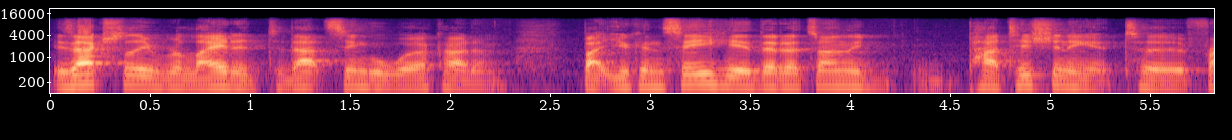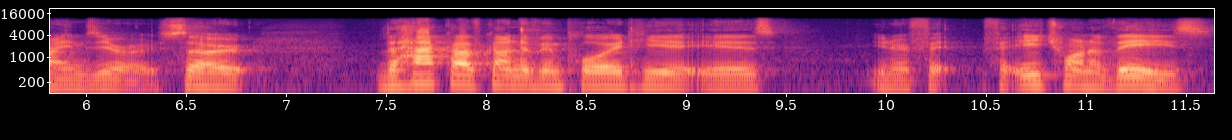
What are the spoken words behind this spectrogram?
is actually related to that single work item. But you can see here that it's only partitioning it to frame zero. So the hack I've kind of employed here is, you know, for, for each one of these,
